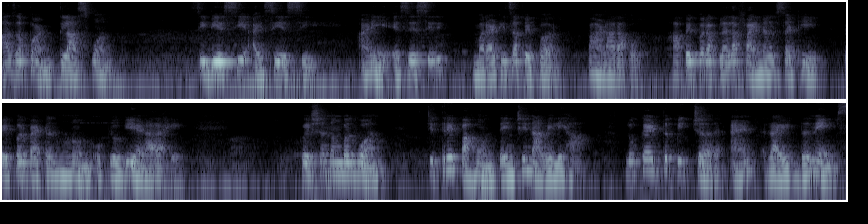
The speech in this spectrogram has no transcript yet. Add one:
आज आपण class one C B S C I C S C आणि एस एस सी मराठीचा पेपर पाहणार आहोत. हा पेपर आपल्याला फायनलसाठी पेपर पॅटर्न म्हणून उपयोगी येणार आहे. क्वेश्चन नंबर वन चित्रे पाहून त्यांची नावे लिहा. Look at the picture and write the names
